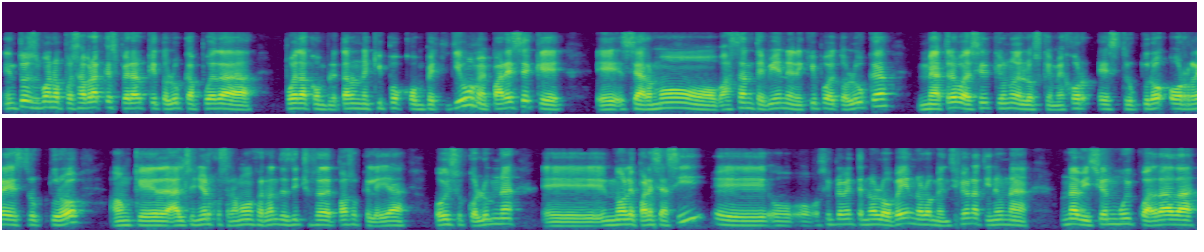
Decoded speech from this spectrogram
Entonces, bueno, pues habrá que esperar que Toluca pueda, pueda completar un equipo competitivo. Me parece que se armó bastante bien el equipo de Toluca. Me atrevo a decir que uno de los que mejor estructuró o reestructuró, aunque al señor José Ramón Fernández, dicho sea de paso que leía hoy su columna, no le parece así o, simplemente no lo ve, no lo menciona, tiene una, una visión muy cuadrada,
